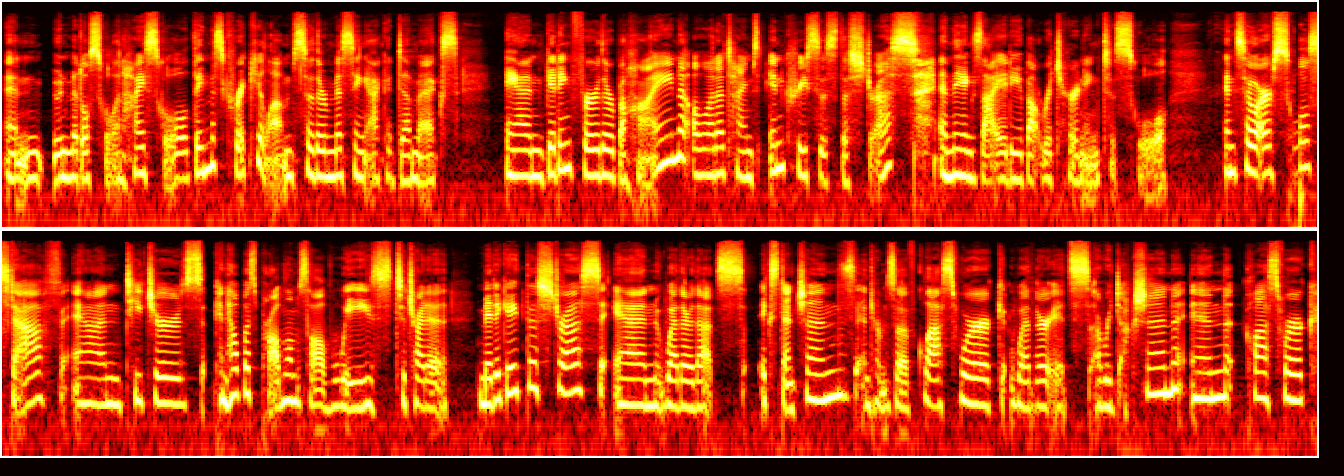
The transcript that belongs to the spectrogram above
and in middle school and high school, they miss curriculum. So they're missing academics. And getting further behind a lot of times increases the stress and the anxiety about returning to school. And so our school staff and teachers can help us problem solve ways to try to mitigate this stress and whether that's extensions in terms of classwork, whether it's a reduction in classwork,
